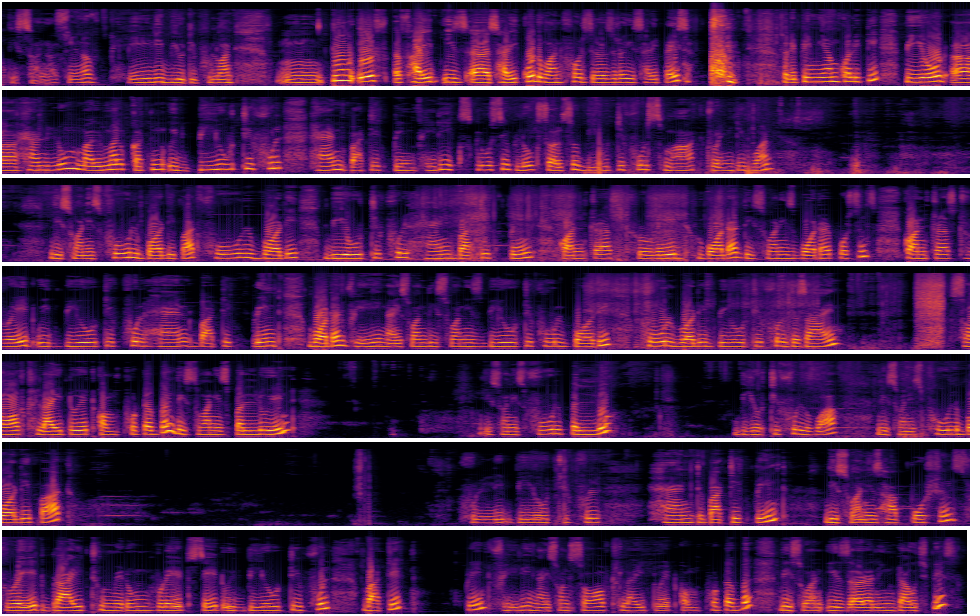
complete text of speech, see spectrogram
This one also you know very beautiful one. Mm, 2f5 is uh, sari code 1400 is sari price. Sorry premium quality pure uh, handloom malmal cotton with beautiful hand batik print. Very exclusive looks also beautiful smart trendy one this one is full body part full body beautiful hand batik print contrast red border. This one is border portions contrast red with beautiful hand batik print border. Very nice one. This one is beautiful body full body beautiful design. Soft lightweight comfortable. This one is pallu end. This one is full pallu. Beautiful work this one is full body part beautiful hand batik print. This one is half portions red bright maroon red set with beautiful batik print. Very nice one soft lightweight comfortable. This one is a running blouse piece.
